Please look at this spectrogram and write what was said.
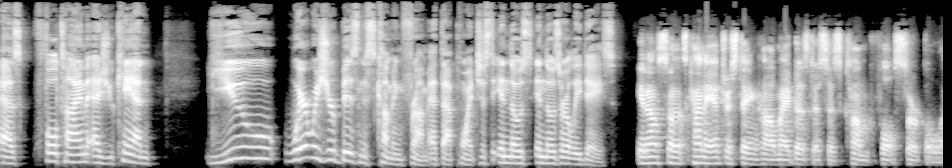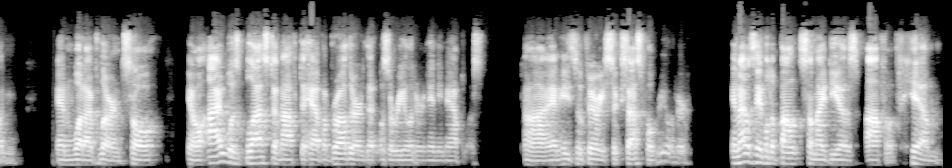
as full time as you can. You, where was your business coming from at that point? Just in those in those early days. You know, so it's kind of interesting how my business has come full circle and and what I've learned. So you know, I was blessed enough to have a brother that was a realtor in Indianapolis, uh, and he's a very successful realtor and I was able to bounce some ideas off of him.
